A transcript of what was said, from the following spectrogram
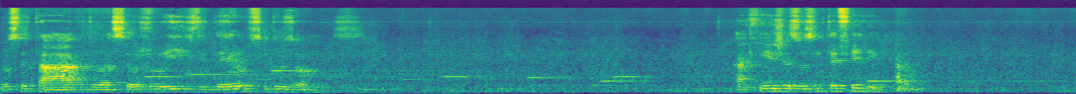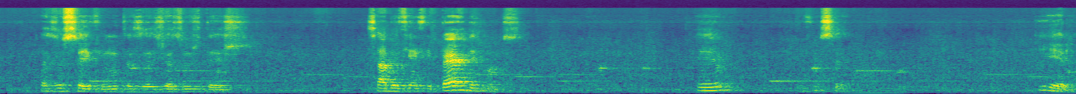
você está ávido a ser o juiz de Deus e dos homens. Aqui Jesus interferiu. Mas eu sei que muitas vezes Jesus deixa. Sabe quem é que perde, irmãos? Eu e você e ele.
